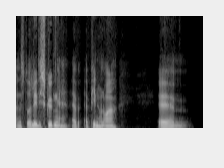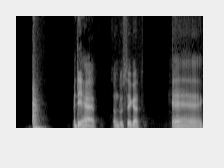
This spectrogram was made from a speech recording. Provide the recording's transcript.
Han har stået lidt i skyggen af, af, af Pinot Noir. Øh, men det her, som du sikkert kan,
